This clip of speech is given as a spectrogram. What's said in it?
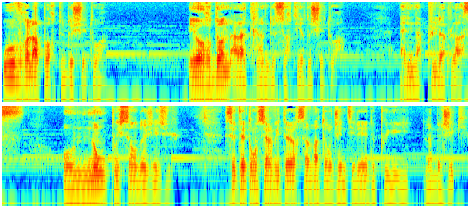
ouvre la porte de chez toi et ordonne à la crainte de sortir de chez toi. Elle n'a plus la place. Au nom puissant de Jésus. C'était ton serviteur Salvatore Gentile depuis la Belgique.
